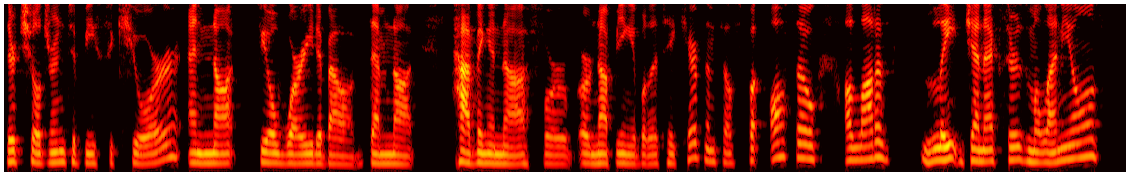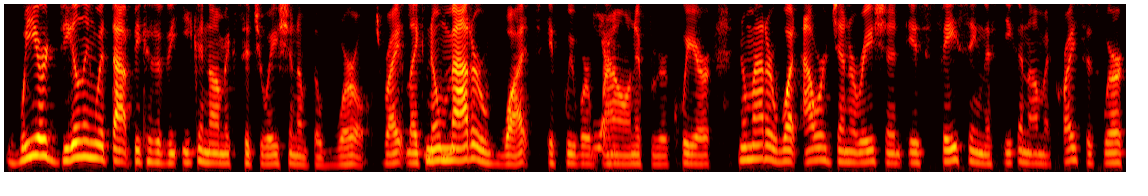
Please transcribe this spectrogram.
their children to be secure and not feel worried about them not having enough or or not being able to take care of themselves. But also a lot of late Gen Xers, millennials, we are dealing with that because of the economic situation of the world, right? Like, no Mhm. matter what, if we were Yeah. brown, if we were queer, no matter what, our generation is facing this economic crisis where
